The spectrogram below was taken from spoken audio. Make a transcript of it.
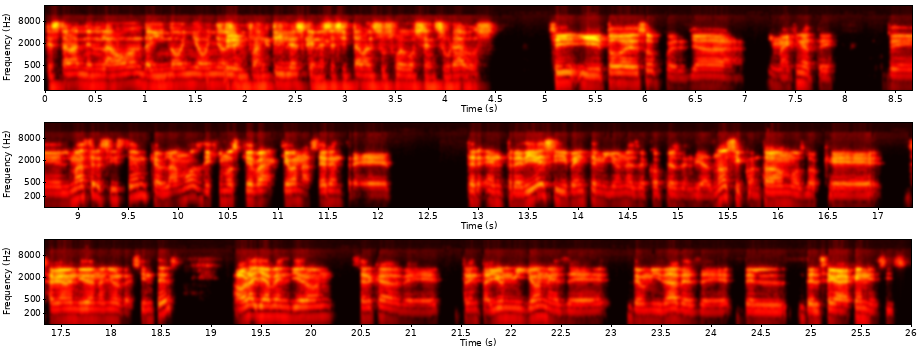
que estaban en la onda y no ñoños infantiles que necesitaban sus juegos censurados. Sí, y todo eso, pues ya, imagínate, del Master System que hablamos, dijimos que, va, que iban a ser entre, entre 10 y 20 millones de copias vendidas, ¿no? Si contábamos lo que se había vendido en años recientes. Ahora ya vendieron cerca de 31 millones de, de unidades de, del, del, Sega Genesis.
